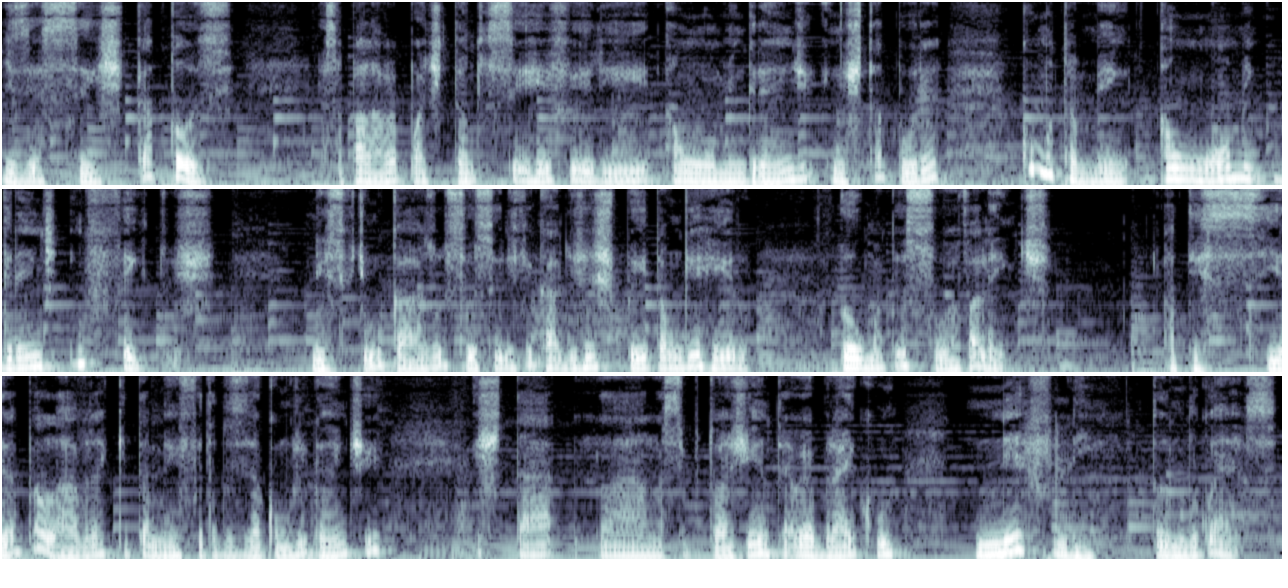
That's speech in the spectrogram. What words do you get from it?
16, 14. Essa palavra pode tanto se referir a um homem grande em estatura, como também a um homem grande em feitos. Nesse último caso, seu significado diz respeito a um guerreiro ou uma pessoa valente. A terceira palavra, que também foi traduzida como gigante, está lá na Septuaginta, é o hebraico Nephilim, todo mundo conhece.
